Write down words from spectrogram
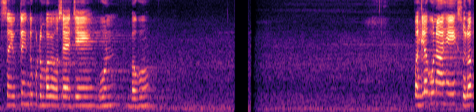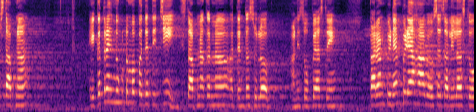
संयुक्त हिंदू कुटुंब व्यवसायाचे गुण बघू. पहिला गुण आहे सुलभ स्थापना. एकत्र हिंदू कुटुंब पद्धतीची स्थापना करणं अत्यंत सुलभ आणि सोपे असते. कारण पिढ्यानपिढ्या हा व्यवसाय चाललेला असतो.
